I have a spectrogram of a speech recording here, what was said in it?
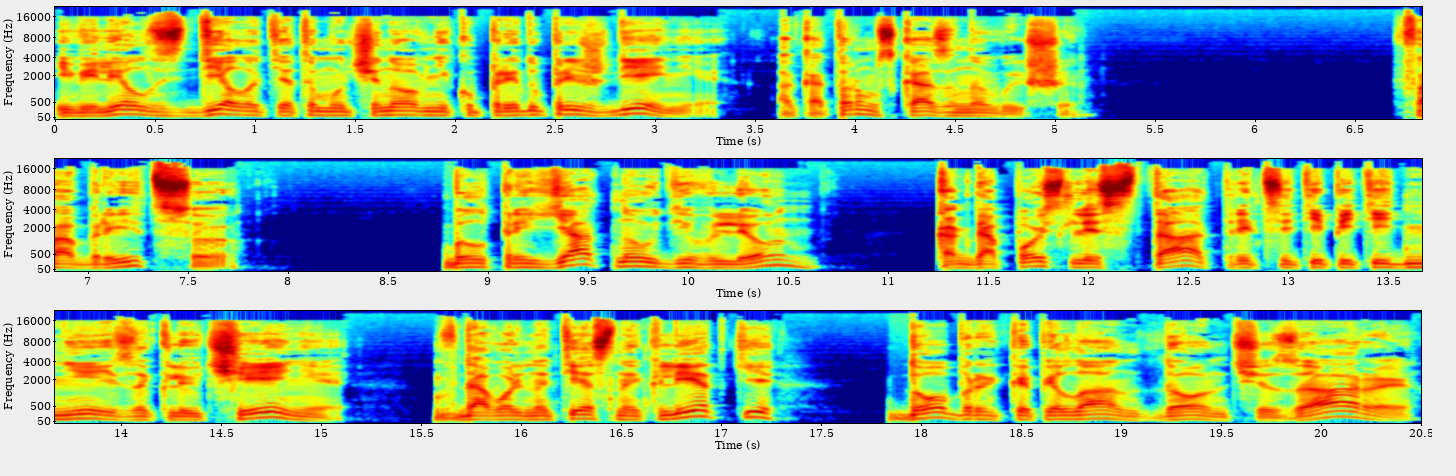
и велел сделать этому чиновнику предупреждение, о котором сказано выше. Фабрицио был приятно удивлен, когда после 135 дней заключения в довольно тесной клетке добрый капеллан Дон Чезаре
